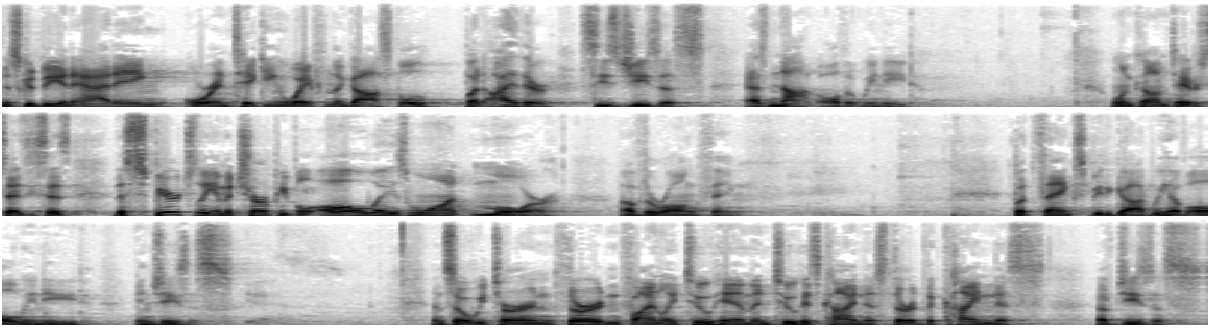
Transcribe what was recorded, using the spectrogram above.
This could be in adding or in taking away from the gospel, but either sees Jesus as not all that we need. One commentator says, he says, the spiritually immature people always want more of the wrong thing. But thanks be to God, we have all we need in Jesus. And so we turn third and finally to him and to his kindness. Third, the kindness of Jesus.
